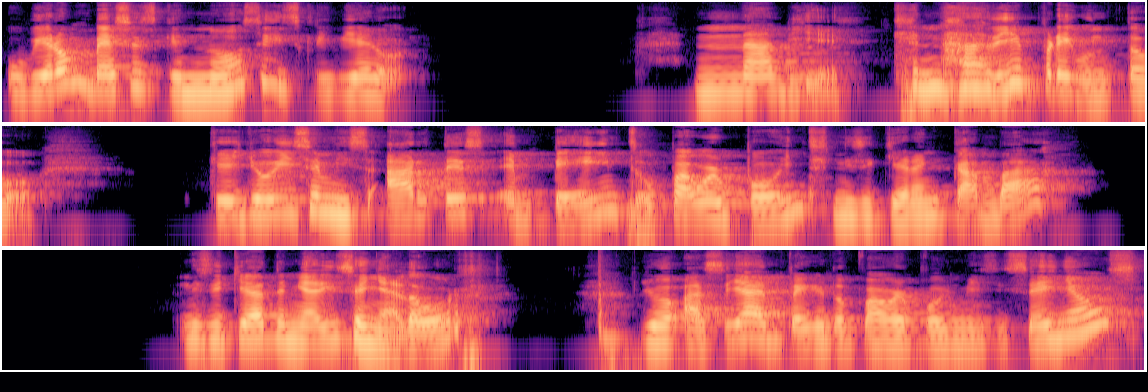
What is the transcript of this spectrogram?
Hubieron veces que no se inscribieron. Nadie, que nadie preguntó. Que yo hice mis artes en Paint o PowerPoint, ni siquiera en Canva. Ni siquiera tenía diseñador. Yo hacía en Paint o PowerPoint mis diseños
